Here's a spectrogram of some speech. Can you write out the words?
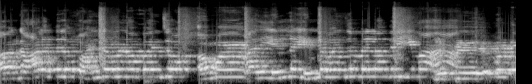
அவன் காலத்துல பஞ்சம்னா பஞ்சம் ஆமா. அது என்ன என்ன பஞ்சம் எல்லாம் தெரியுமா? எப்படி ஏற்பட்ட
